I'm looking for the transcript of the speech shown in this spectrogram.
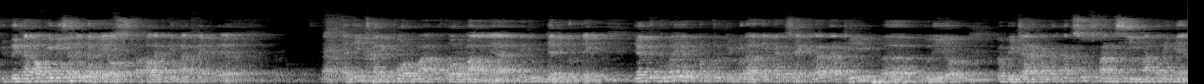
Di tingkat opini saja sudah chaos, apalagi di. Nah, jadi dari formal formalnya itu menjadi penting. Yang kedua yang perlu diperhatikan, saya kira tadi uh, beliau membicarakan tentang substansi materinya.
